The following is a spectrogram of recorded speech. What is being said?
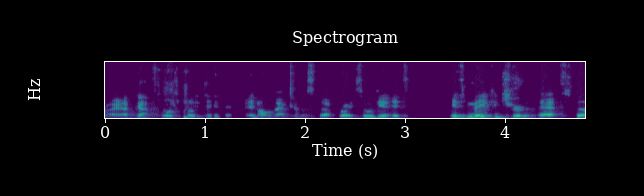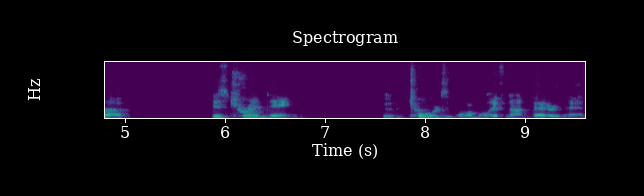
right? I've got force plate data and all that kind of stuff, right? So again, it's it's making sure that that stuff is trending towards normal, if not better than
